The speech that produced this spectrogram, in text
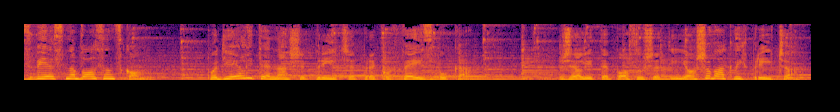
SBS na bosanskom. Podijelite naše priče preko Facebooka. Želite poslušati još ovakvih priča?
